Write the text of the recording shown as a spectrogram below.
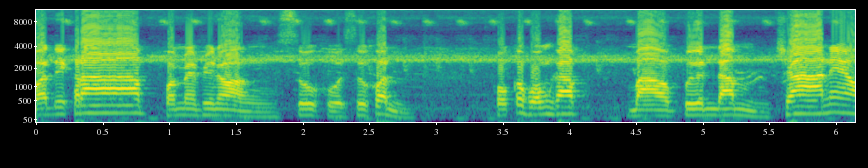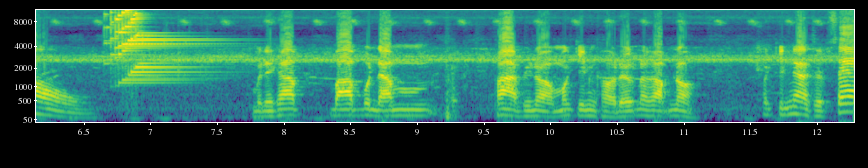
วัสดีครับพ่อแม่พี่น้อง สู้ขู่สู้คนพบกับผมครับ บ่าวปืนดำชาแนลมือนี้ครับบ่าวปืนดำพาพี่น้องมากินข้าวเด็กนะครับเนาะมากินเนื้อแซ่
